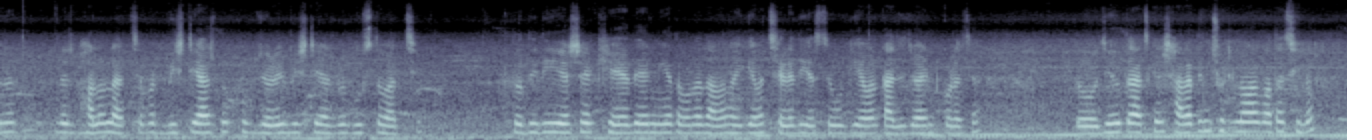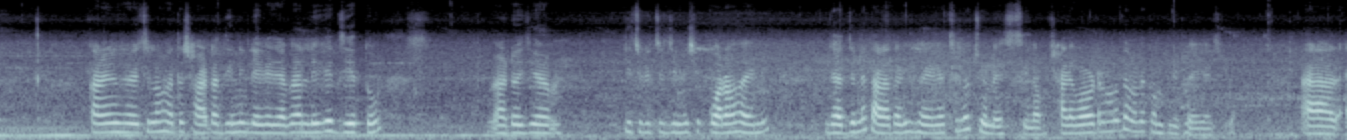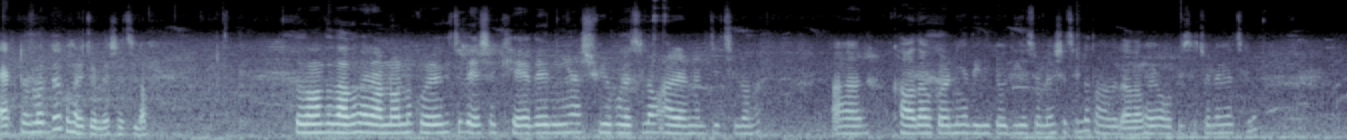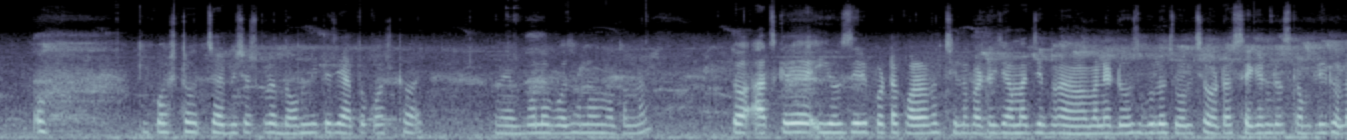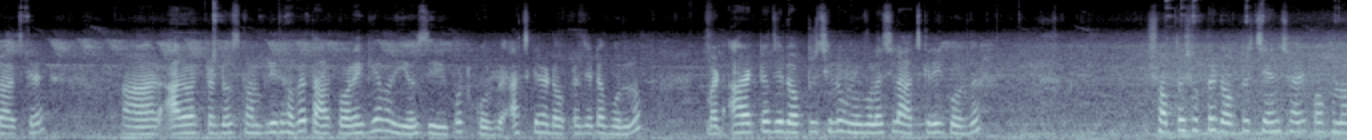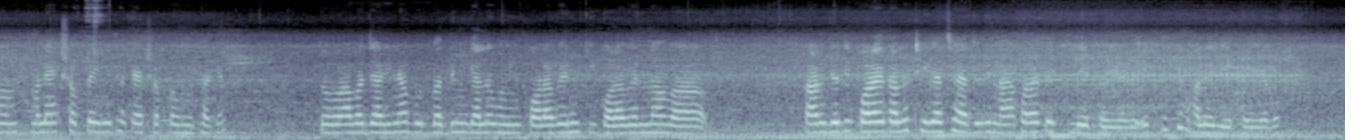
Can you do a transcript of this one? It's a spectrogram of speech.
বেশ ভালো লাগছে বাট বৃষ্টি আসবে, খুব জোরেই বৃষ্টি আসবে, বুঝতে পারছি। তো দিদি এসে খেয়ে দিয়ে নিয়ে তোমাদের দাদাভাইকে আবার ছেড়ে দিয়ে এসছে, ও গিয়ে আবার কাজে জয়েন্ট করেছে। তো যেহেতু আজকে সারাদিন ছুটি নেওয়ার কথা ছিল, কারণ ভেবেছিলাম হয়তো সারাটা দিনই লেগে যাবে, আর লেগে যেত। আর ওই যে কিছু কিছু জিনিস করা হয়নি, যার জন্য তাড়াতাড়ি হয়ে গেছিল, চলে এসেছিলাম। সাড়ে বারোটার মধ্যে আমাদের কমপ্লিট হয়ে গেছিল। আর একটার মধ্যে ঘরে চলে এসেছিলাম তো আমাদের দাদাভাই রান্না বান্না করে রেখেছিলো, এসে খেয়ে দিয়ে নিয়ে আর শুয়ে পড়েছিলাম, আর এনার্জি ছিল না। আর খাওয়া দাওয়া করে নিয়ে দিদিকেও দিয়ে চলে এসেছিল, তো আমাদের দাদাভাই অফিসে চলে গেছিল। ওহ কী কষ্ট হচ্ছে, আর বিশেষ করে দম নিতে যে এত কষ্ট হয় মানে বলে বোঝানোর মতন না। তো আজকে ইউএসজি রিপোর্টটা করানোর ছিল বাট এই যে আমার যে মানে ডোজগুলো চলছে, ওটা সেকেন্ড ডোজ কমপ্লিট হলো আজকে। আর আরও একটা ডোজ কমপ্লিট হবে, তারপরে গিয়ে আমার ইউএসজি রিপোর্ট করবে। আজকের ডক্টর যেটা বলল বাট আর একটা যে ডক্টর ছিল, উনি বলেছিল আজকেরই করবে। সপ্তাহে সপ্তাহে ডক্টর চেঞ্জ হয়, কখনো মানে এক সপ্তাহ ইনি থাকে, এক সপ্তাহ উনি থাকে। তো আবার জানি না, বুধবার দিন গেলে উনি করাবেন, কি করাবেন না, বা কারণ যদি করায় তাহলে ঠিক আছে, আর যদি না করায় তো একটু লেট হয়ে যাবে। একটু কি ভালোই লেট হয়ে যাবে।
